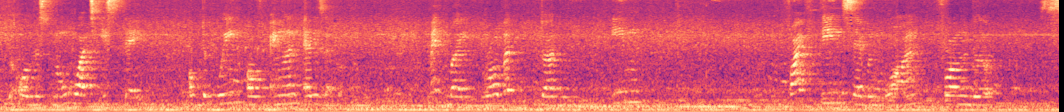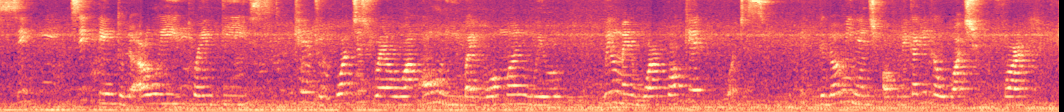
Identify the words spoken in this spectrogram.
the oldest known watch is that of the Queen of England Elizabeth, made by Robert Dudley in 1571 from the 16th to the early 20th century. Watches were worn only by women while women wore pocket watches. The dominance of mechanical watch for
